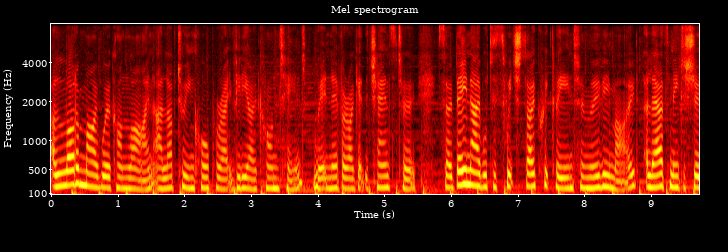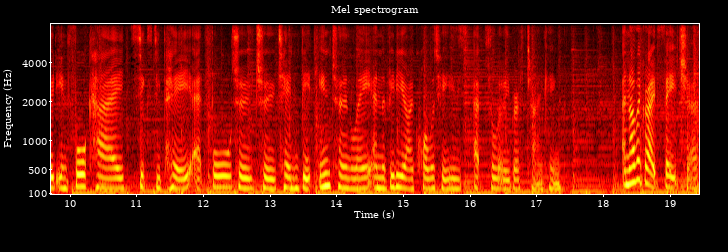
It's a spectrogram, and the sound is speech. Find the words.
A lot of my work online, I love to incorporate video content whenever I get the chance to. So being able to switch so quickly into movie mode allows me to shoot in 4K 60p at 4 to, to 10 bit internally and the video quality is absolutely breathtaking. Another great feature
